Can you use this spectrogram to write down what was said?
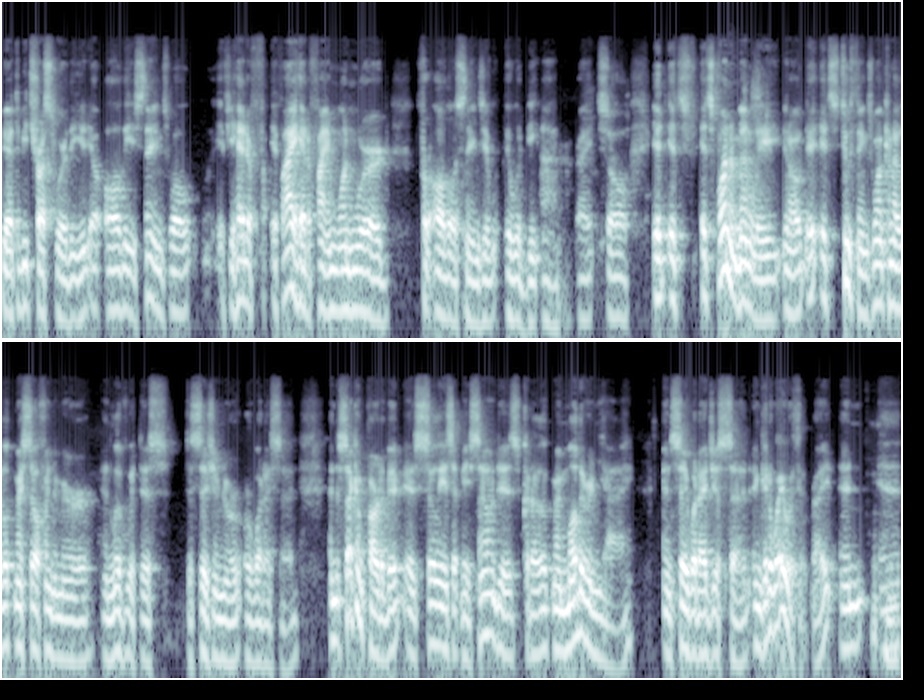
You have to be trustworthy you, all these things. Well if you had to if i had to find one word for all those things it, it would be honor right? So it, it's it's fundamentally you know it, it's two things. One can i look myself in the mirror and live with this decision or, or what i said? And the second part of it as silly as it may sound is could i look my mother in the eye and say what I just said and get away with it, right? And, mm-hmm. and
